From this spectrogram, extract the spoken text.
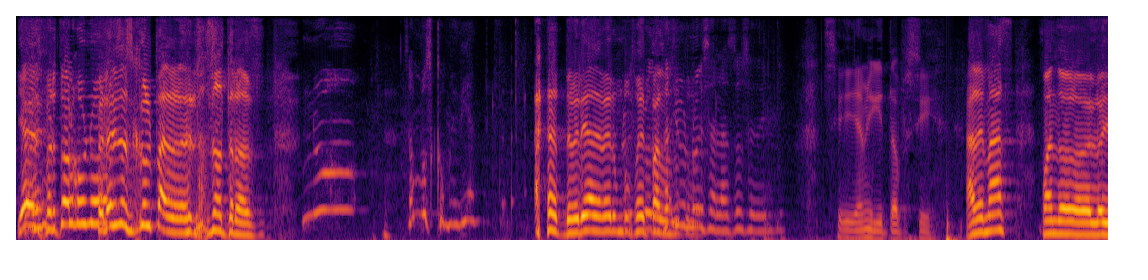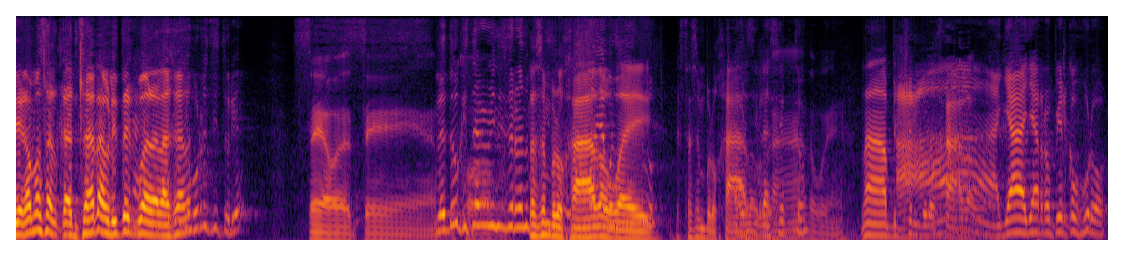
¿Ya despertó alguno? Pero eso es culpa de nosotros. No, somos comediantes. Debería de haber un buffet para desayuno nosotros. es a las 12 del día. Sí, amiguito, pues sí. Además, cuando lo llegamos a alcanzar ahorita en Guadalajara, ¿Seguro esta historia? Te, te... La tengo que estar ahorita cerrando. estás embrujado, güey. Estás embrujado. A ver si la güey. acepto. Güey. No, pinche embrujado. Ah, güey. ya, ya rompí el conjuro.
